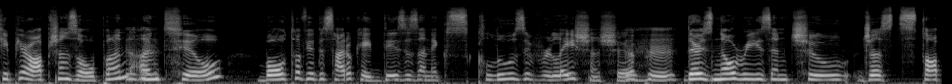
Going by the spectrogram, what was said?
keep your options open Mm-hmm. until both of you decide okay this is an exclusive relationship Mm-hmm. there's no reason to just stop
